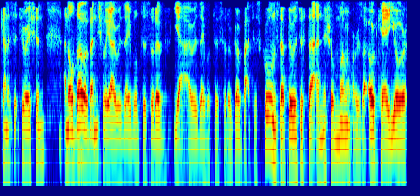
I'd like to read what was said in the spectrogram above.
kind of situation. And although eventually I was able to sort of, yeah, I was able to sort of go back to school and stuff, there was just that initial moment where it was like, okay, you're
